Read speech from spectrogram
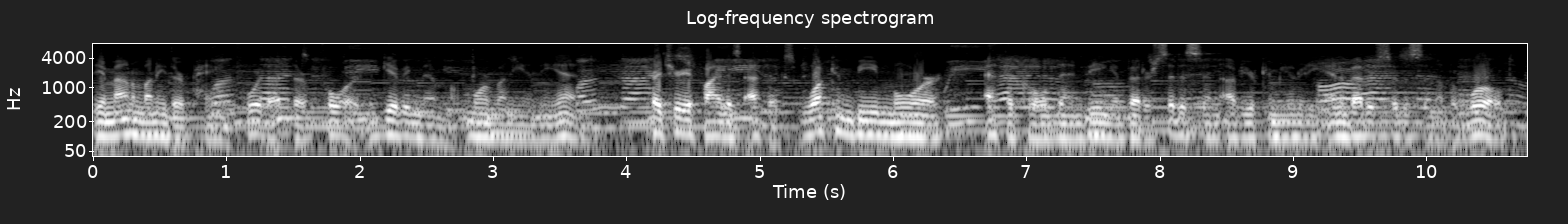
the amount of money they're paying for that, therefore giving them more money in the end. Criteria five is ethics. What can be more ethical than being a better citizen of your community and a better citizen of the world?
